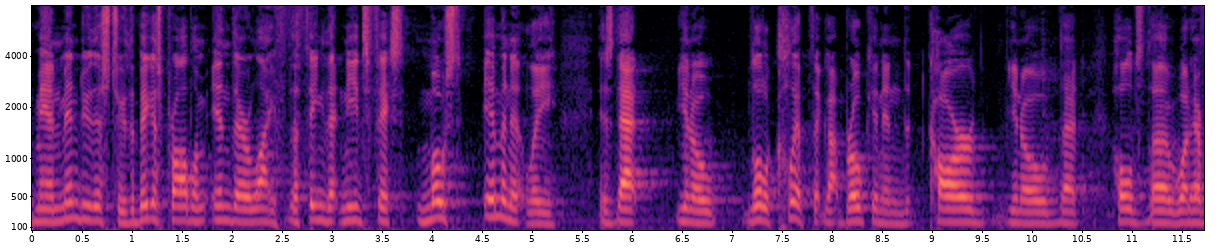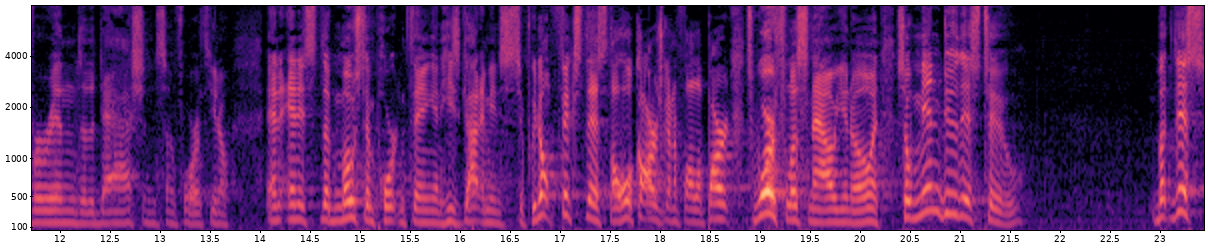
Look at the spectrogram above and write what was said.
Man, men do this too. The biggest problem in their life, the thing that needs fixed most imminently, is that, you know, little clip that got broken in the car, you know, that holds the whatever into the dash and so forth, you know. And, and it's the most important thing, and he's got, I mean, if we don't fix this, the whole car is going to fall apart. It's worthless now, you know. And so men do this too. But this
